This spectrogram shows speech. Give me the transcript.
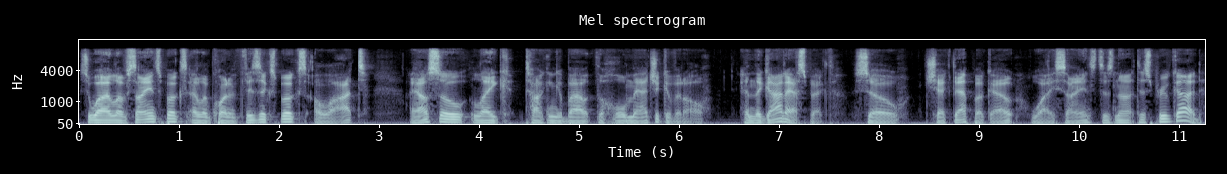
So while I love science books, I love quantum physics books a lot. I also like talking about the whole magic of it all and the God aspect. So check that book out Why Science Does Not Disprove God.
